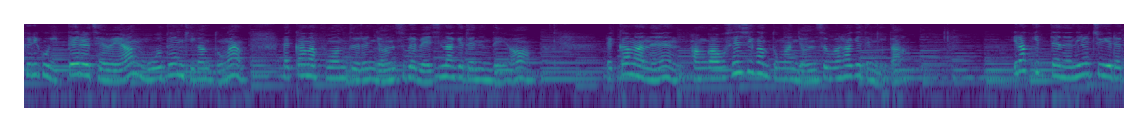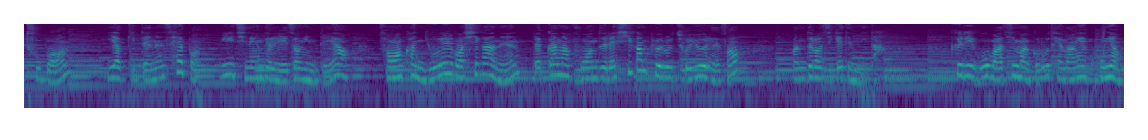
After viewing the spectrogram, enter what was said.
그리고 이때를 제외한 모든 기간 동안 레카나 부원들은 연습에 매진하게 되는데요. 레카나는 방과 후 3시간 동안 연습을 하게 됩니다. 1학기 때는 일주일에 두 번, 2학기 때는 세 번이 진행될 예정인데요. 정확한 요일과 시간은 레카나 부원들의 시간표를 조율해서 만들어지게 됩니다. 그리고 마지막으로 대망의 공연.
